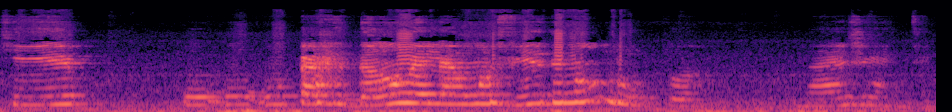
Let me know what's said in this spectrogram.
que o, o, o perdão ele é uma via de mão dupla né, gente?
